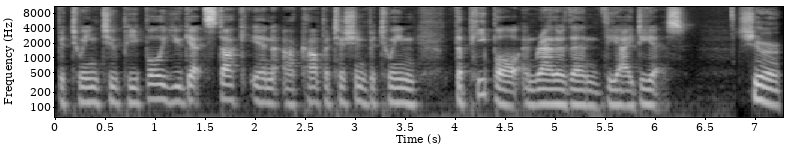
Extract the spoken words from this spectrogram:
between two people, you get stuck in a competition between the people and rather than the ideas. Sure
